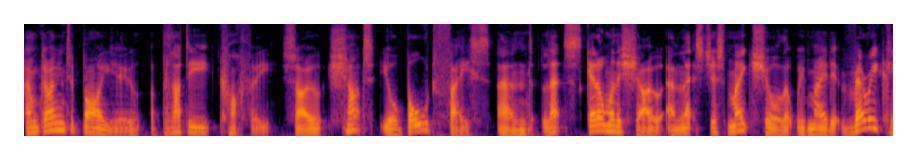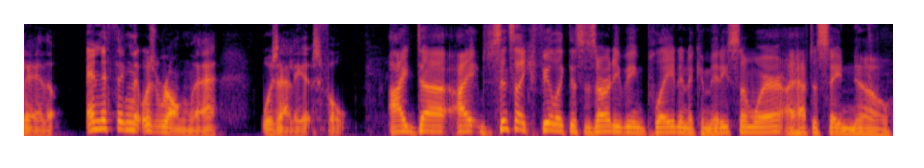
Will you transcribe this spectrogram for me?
am going to buy you a bloody coffee. So shut your bald face and let's get on with the show and let's just make sure that we've made it very clear that anything that was wrong there was Elliot's fault. I uh, I since I feel like this is already being played in a committee somewhere, I have to say no.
